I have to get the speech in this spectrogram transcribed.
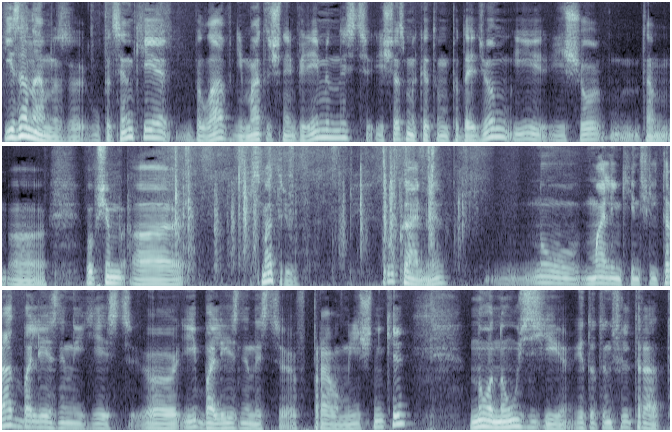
Из анамнеза у пациентки была внематочная беременность, и сейчас мы к этому подойдем, и еще там, э, в общем, э, смотрю, руками ну, маленький инфильтрат болезненный есть э, и болезненность в правом яичнике. Но на УЗИ этот инфильтрат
